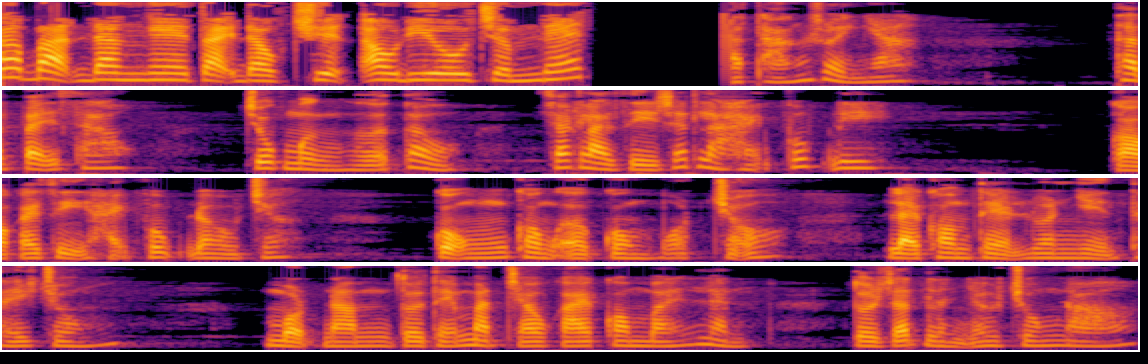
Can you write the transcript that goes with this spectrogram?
Các bạn đang nghe tại đọc chuyện audio.net À tháng rồi nha. Thật vậy sao? Chúc mừng hứa tàu, chắc là gì rất là hạnh phúc đi. Có cái gì hạnh phúc đâu chứ. Cũng không ở cùng một chỗ, lại không thể luôn nhìn thấy chúng. Một năm tôi thấy mặt cháu gái có mấy lần, tôi rất là nhớ chúng nó.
